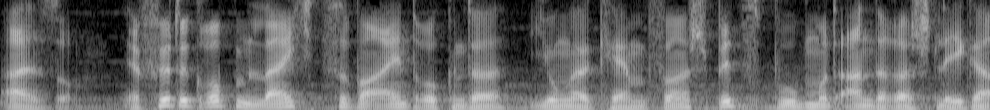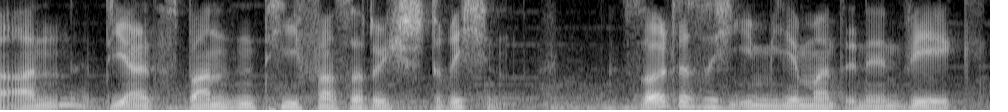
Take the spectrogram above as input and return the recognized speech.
Also, er führte Gruppen leicht zu beeindruckender junger Kämpfer, Spitzbuben und anderer Schläger an, die als Banden Tiefwasser durchstrichen. Sollte sich ihm jemand in den Weg,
